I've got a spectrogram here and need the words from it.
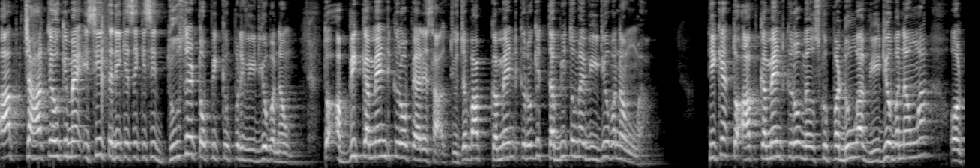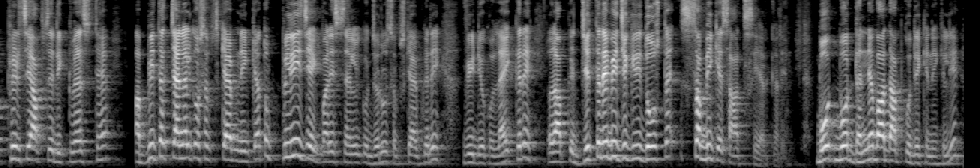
आप चाहते हो कि मैं इसी तरीके से किसी दूसरे टॉपिक के ऊपर वीडियो बनाऊँ? तो अब भी कमेंट करो, प्यारे साथियों। जब आप कमेंट करोगे, तभी तो मैं वीडियो बनाऊँगा। ठीक है? तो आप कमेंट करो, मैं उसको पढ़ूँगा वीडियो बनाऊँगा और फिर से आपसे रिक्वेस्ट है अभी तक चैनल को सब्सक्राइब नहीं किया तो प्लीज़ एक बार इस चैनल को ज़रूर सब्सक्राइब करें, वीडियो को लाइक करें और आपके जितने भी जिगरी दोस्त हैं, सभी के साथ शेयर करें। बहुत बहुत धन्यवाद आपको देखने के लिए।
